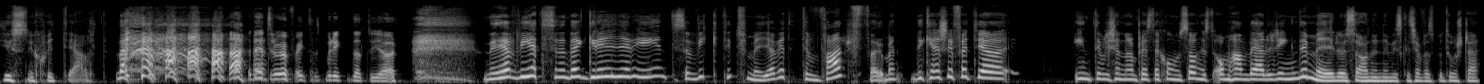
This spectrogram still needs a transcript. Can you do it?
Just nu skiter jag i allt. det tror jag faktiskt på riktigt att du gör. Nej, jag vet, sådana där grejer är inte så viktigt för mig. Jag vet inte varför, men det kanske är för att jag inte vill känna någon prestationsångest. Om han väl ringde mig och sa nu när vi ska träffas på torsdag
